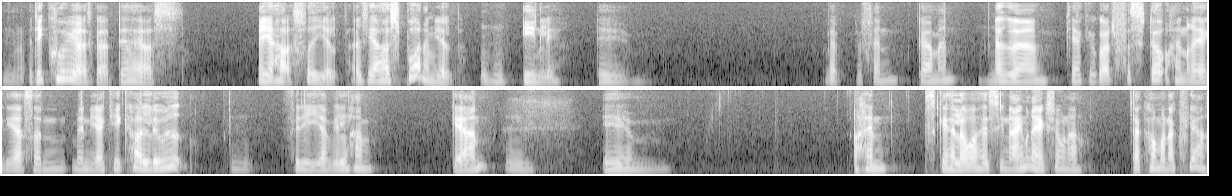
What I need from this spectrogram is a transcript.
Ja. Og det kunne vi også godt. Det har jeg også. Men jeg har også fået hjælp. Altså, jeg har også spurgt om hjælp, Mm-hmm. egentlig. Øh, hvad, hvad fanden gør man? Mm-hmm. Altså, jeg kan jo godt forstå, at han reagerer sådan, men jeg kan ikke holde det ud, Mm. fordi jeg vil ham gerne. Mm. Øhm, og han skal have lov at have sine egne reaktioner. Der kommer nok flere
